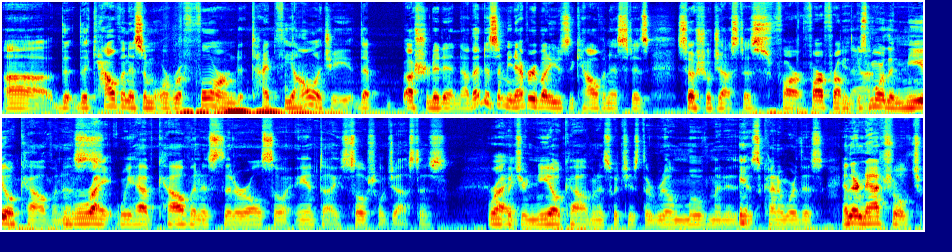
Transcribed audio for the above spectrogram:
Uh, the, the Calvinism or Reformed type theology that ushered it in. Now, that doesn't mean everybody who's a Calvinist is social justice. Far, far from that. It's more the neo-Calvinists. Right. We have Calvinists that are also anti-social justice. Right. But your neo-Calvinists, which is the real movement, is, is kind of where this and they're natural ch-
